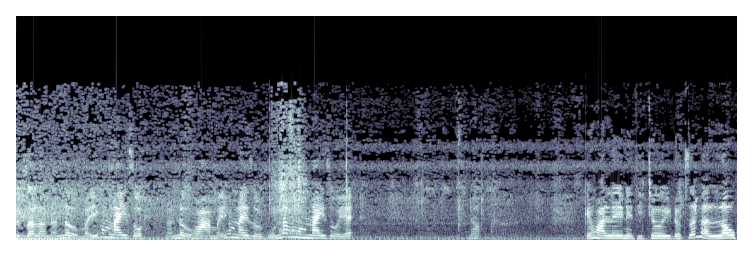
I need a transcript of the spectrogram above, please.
Thực ra là nó nở mấy hôm nay rồi nó nở hoa mấy hôm nay rồi 4 năm hôm nay rồi ấy. Đó. Cái hoa lê này thì chơi được rất là lâu.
